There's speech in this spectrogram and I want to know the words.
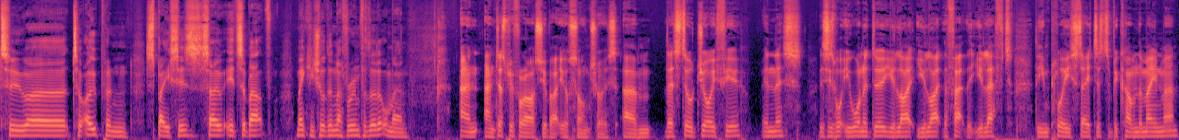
to uh, to open spaces. So it's about making sure there's enough room for the little man. And and just before I ask you about your song choice, um, there's still joy for you in this. This is what you want to do. You like you like the fact that you left the employee status to become the main man.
